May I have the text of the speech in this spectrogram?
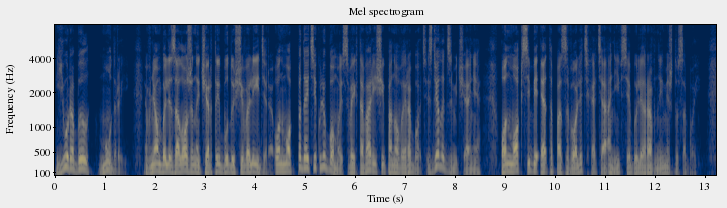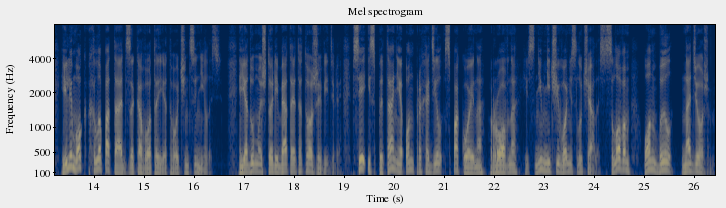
Юра был мудрый. В нем были заложены черты будущего лидера. Он мог подойти к любому из своих товарищей по новой работе, сделать замечание. Он мог себе это позволить, хотя они все были равны между собой. Или мог хлопотать за кого-то, и это очень ценилось. Я думаю, что ребята это тоже видели. Все испытания он проходил спокойно, ровно, и с ним ничего не случалось. Словом, он был надежен.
